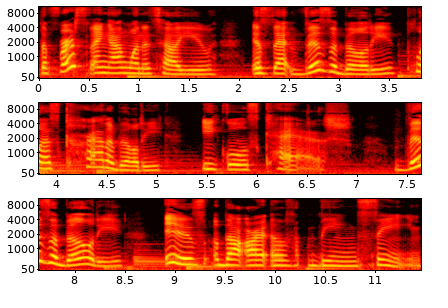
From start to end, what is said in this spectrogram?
The first thing I want to tell you is that visibility plus credibility equals cash. Visibility is the art of being seen.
